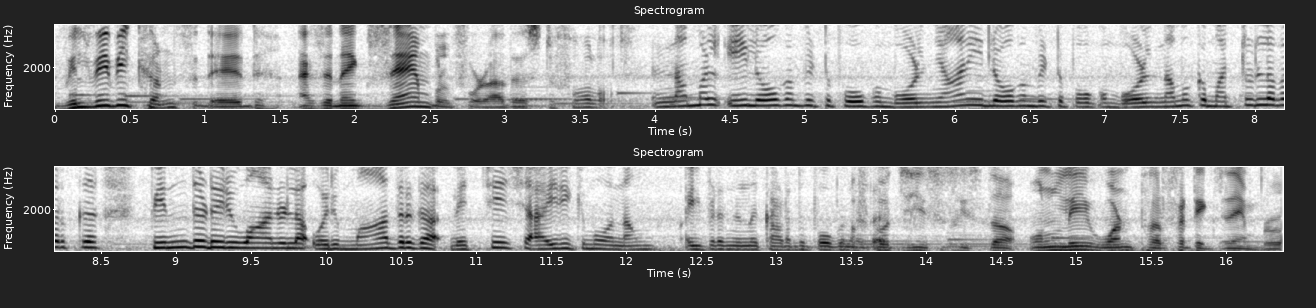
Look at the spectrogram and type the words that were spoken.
Will we be considered as an example for others to follow? നമ്മൾ ഈ ലോകം വിട്ടു പോകുമ്പോൾ ഞാൻ ഈ ലോകം വിട്ടു പോകുമ്പോൾ നമുക്ക് മറ്റുള്ളവർക്ക് പിന്തുടരുവാനുള്ള ഒരു മാതൃക വെച്ചേച്ചായിരിക്കുമോ നാം ഇവിടെ നിന്ന് കടന്നു പോകുന്നത്? Jesus is the only one perfect example,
